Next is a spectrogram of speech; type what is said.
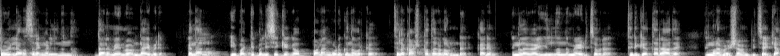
തൊഴിലവസരങ്ങളിൽ നിന്ന് ധനമേന്മ ഉണ്ടായി വരും. എന്നാൽ ഈ പട്ടിപ്പലിശയ്ക്കൊക്കെ പണം കൊടുക്കുന്നവർക്ക് ചില കഷ്ടതകളുണ്ട്. കാര്യം നിങ്ങളെ കയ്യിൽ നിന്ന് മേടിച്ചവർ തിരികെ തരാതെ നിങ്ങളെ വിഷമിപ്പിച്ചേക്കാം.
